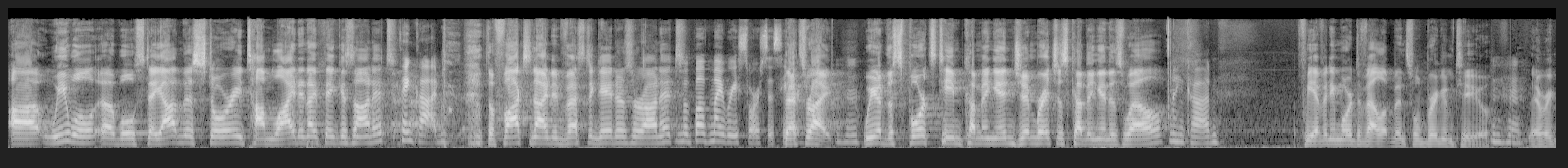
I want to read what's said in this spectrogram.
uh, we will uh, will stay on this story. Tom Lyden, I think, is on it. Thank God. The Fox 9 investigators are on it. I'm above my resources here. That's right. We have the sports team coming in. Jim Rich is coming in as well. Thank God. If we have any more developments, we'll bring them to you. There we go.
